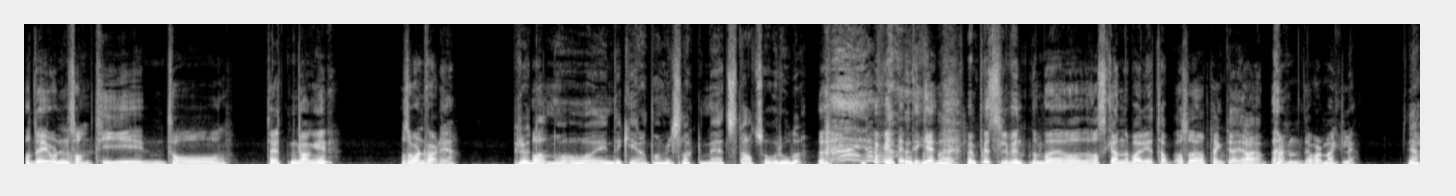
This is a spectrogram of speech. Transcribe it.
Og det gjorde den sånn 10-12-13 ganger, og så var den ferdig. Prøvde Å. han å, å indikere at han vil snakke med et statsoverhode? Jeg vet ikke. Men plutselig begynte han å, å skanne bare i etapp, og så tenkte jeg ja ja, det var det merkelig. Ja.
